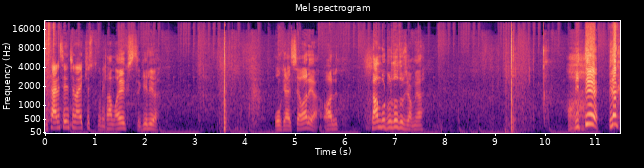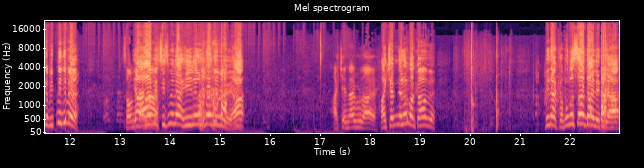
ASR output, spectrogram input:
Bir tane senin için ayaküstü vurayım. Tamam ayaküstü geliyor. O gelse var ya harbi. Ben bur- burada duracağım ya. Bitti. Bir dakika bitmedi mi? Son bir Ya tane abi daha. siz böyle hile oradan demiyor ya. Hakemler burada abi. Hakemlere bak abi. Bir dakika bu nasıl adalet ya?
